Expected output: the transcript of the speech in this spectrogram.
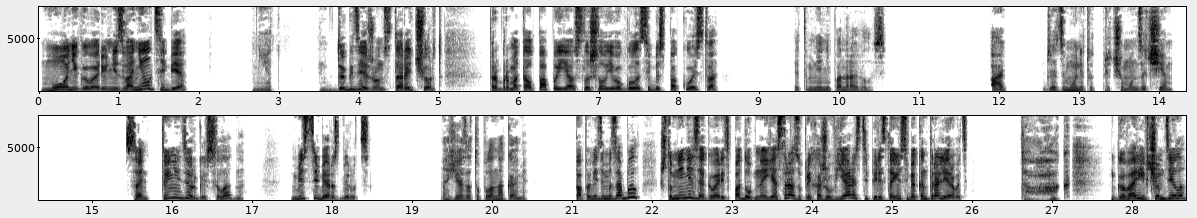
«Моня, говорю, не звонил тебе?» «Нет». «Да где же он, старый черт?» Пробормотал папа, и я услышал в его голосе беспокойство. Это мне не понравилось. «А дядя Моня тут при чем? Он зачем?» «Сань, ты не дергайся, ладно? Без тебя разберутся». Я затопала ногами. Папа, видимо, забыл, что мне нельзя говорить подобное, я сразу прихожу в ярость и перестаю себя контролировать. «Так», — Говори, в чем дело?»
